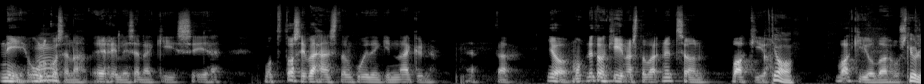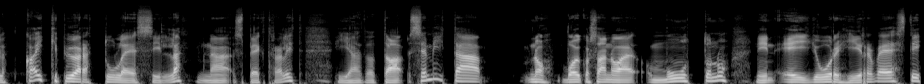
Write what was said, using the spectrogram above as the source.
Niin, mm. ulkoisena mm. erillisenä kiinni siihen. Mutta tosi vähän sitä on kuitenkin näkynyt. Että, joo, mutta nyt on kiinnostava. Nyt se on vakio. Joo. Vakiovaruste. Kyllä. Kaikki pyörät tulee sillä, nämä spektralit. Ja tota, se, mitä no voiko sanoa, on muuttunut, niin ei juuri hirveästi.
